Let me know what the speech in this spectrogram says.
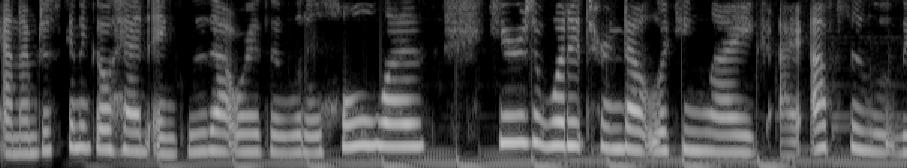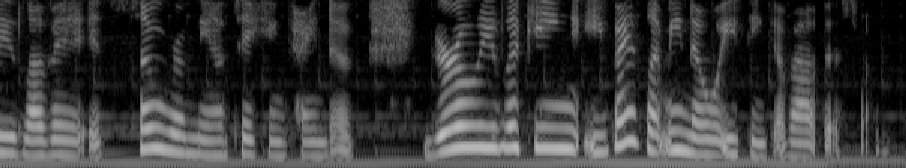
And I'm just going to go ahead and glue that where the little hole was. Here's what it turned out looking like. I absolutely love it. It's so romantic and kind of girly looking. You guys let me know what you think about this one.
